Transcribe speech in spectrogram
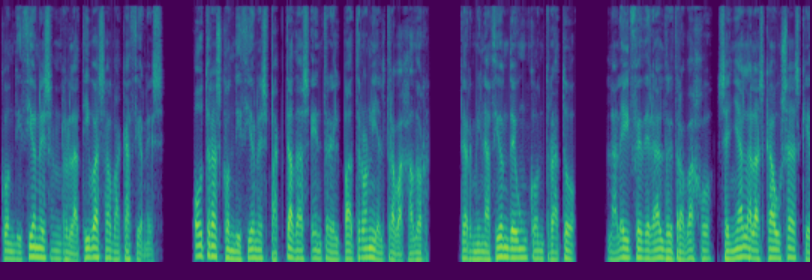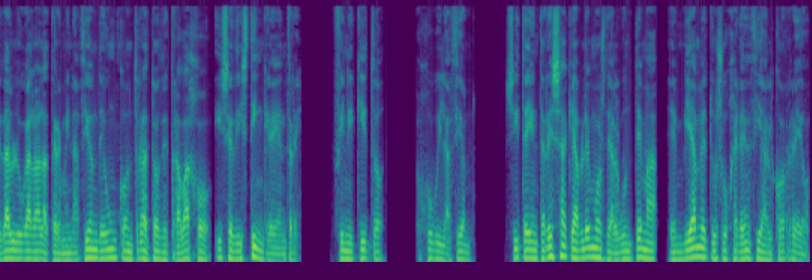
condiciones relativas a vacaciones, otras condiciones pactadas entre el patrón y el trabajador, terminación de un contrato. La Ley Federal de Trabajo señala las causas que dan lugar a la terminación de un contrato de trabajo y se distingue entre finiquito, jubilación. Si te interesa que hablemos de algún tema, envíame tu sugerencia al correo.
